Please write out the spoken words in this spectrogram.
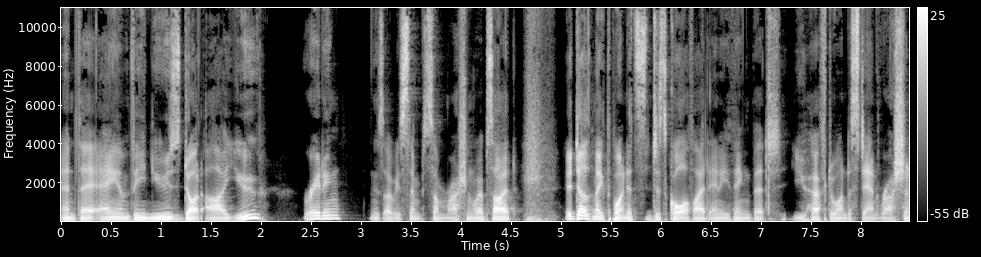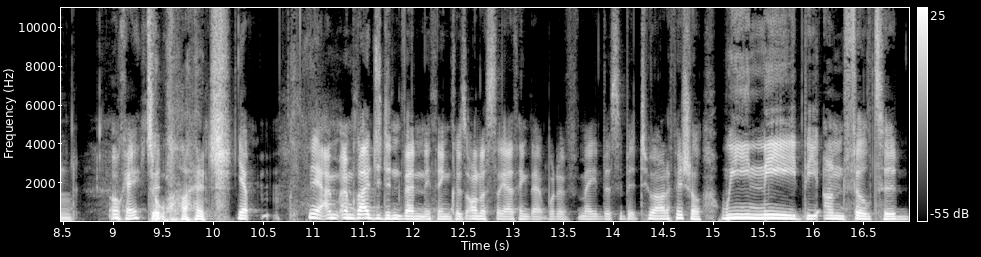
and their AMVnews.ru rating. There's obviously some Russian website. It does make the point it's disqualified anything that you have to understand Russian Okay. to good. watch. Yep. Yeah, I'm, I'm glad you didn't vet anything because honestly, I think that would have made this a bit too artificial. We need the unfiltered,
